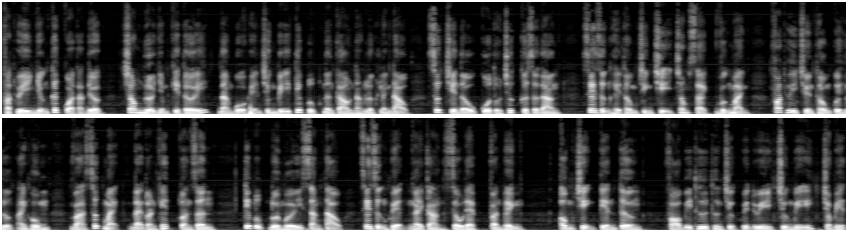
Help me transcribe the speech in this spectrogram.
Phát huy những kết quả đạt được, trong nửa nhiệm kỳ tới, Đảng bộ huyện Trương Mỹ tiếp tục nâng cao năng lực lãnh đạo, sức chiến đấu của tổ chức cơ sở Đảng, xây dựng hệ thống chính trị trong sạch, vững mạnh, phát huy truyền thống quê hương anh hùng và sức mạnh đại đoàn kết toàn dân, tiếp tục đổi mới sáng tạo, xây dựng huyện ngày càng giàu đẹp, văn minh. Ông Trịnh Tiến Tường, Phó Bí thư Thường trực huyện ủy Trương Mỹ cho biết.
